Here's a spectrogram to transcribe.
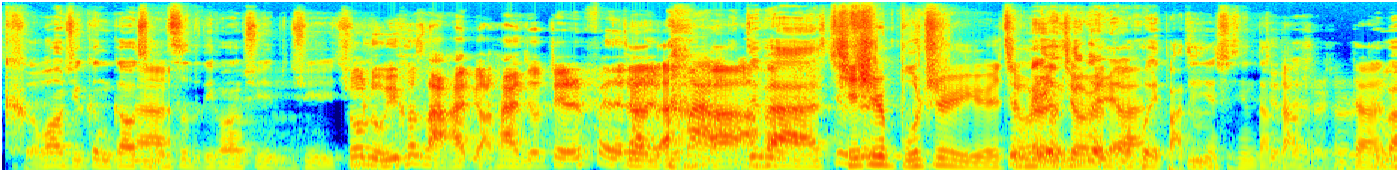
渴望去更高层嗯次的地方去去去说鲁伊科斯塔还表态，就这人废的账也不卖了啊，对？吧？就是其实不至于，就是没有一个人会把这件嗯事情当真，这倒是，就是如果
